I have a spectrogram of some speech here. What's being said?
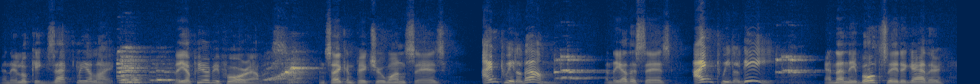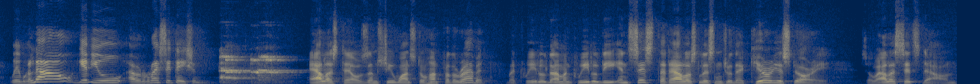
and they look exactly alike. They appear before Alice. In second picture, one says, I'm Tweedledum. And the other says, I'm Tweedledee. and then they both say together, We will now give you a recitation. Alice tells them she wants to hunt for the rabbit, but Tweedledum and Tweedledee insist that Alice listen to their curious story. So Alice sits down,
